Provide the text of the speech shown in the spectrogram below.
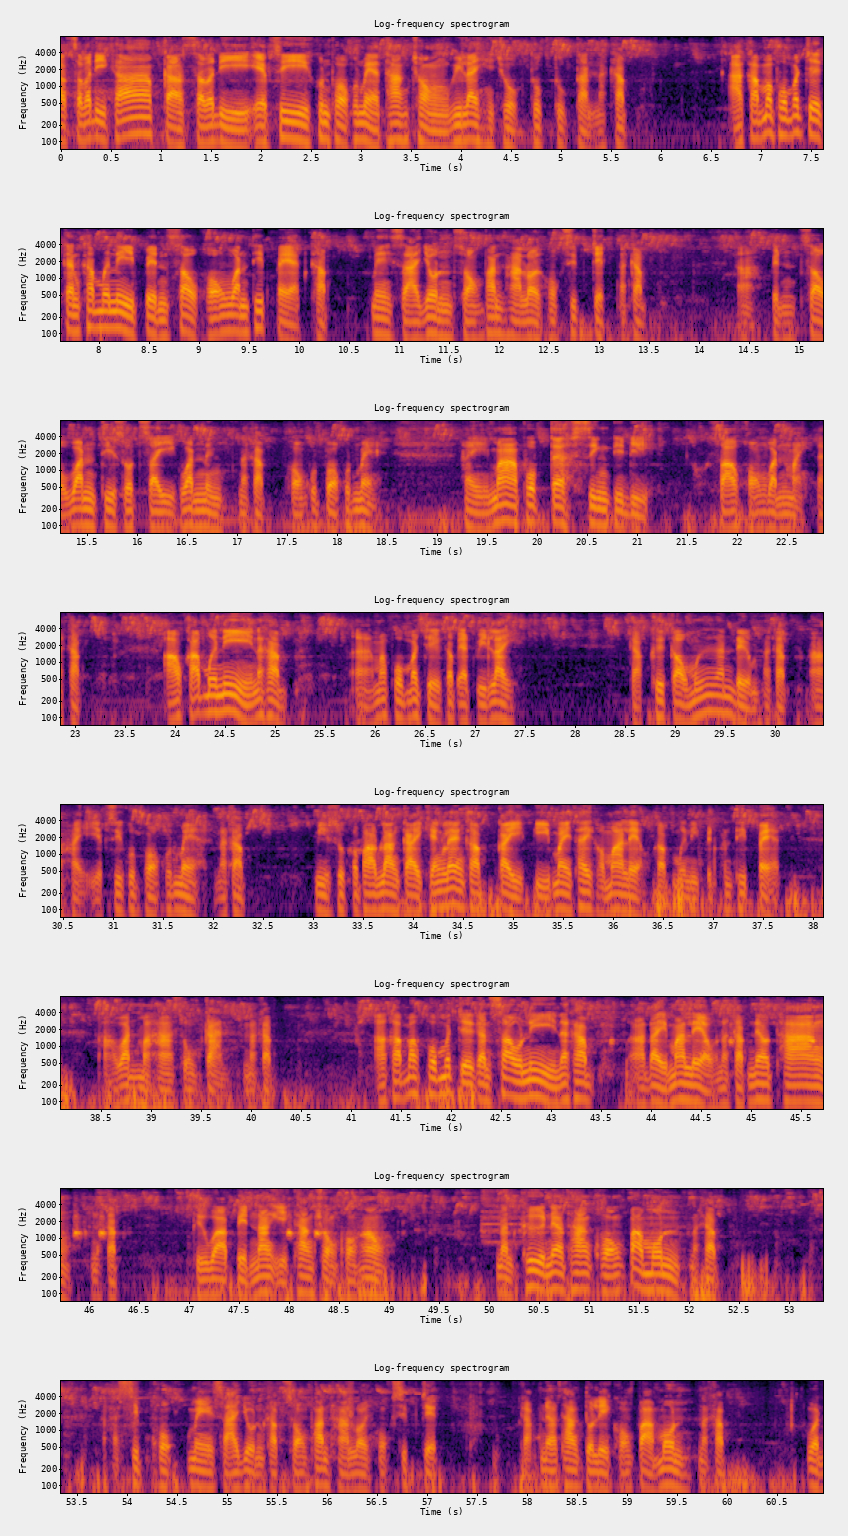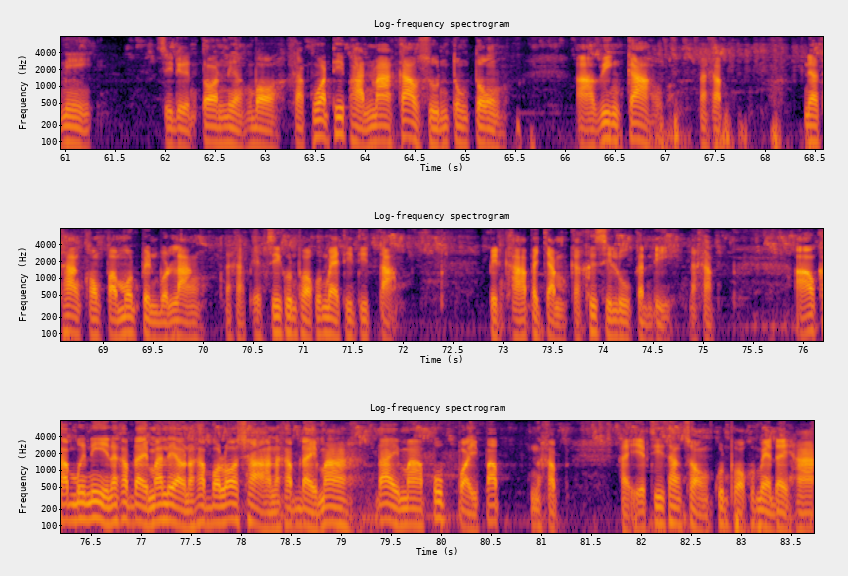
กับสวัสดีครับกับสวัสดีเอฟซีคุณพ่อคุณแม่ทางช่องวิไลให้โชคทุกทุกท่านนะครับอาครับมาผมมาเจอกันครับเมื่อนี้เป็นเสาร์ของวันที่ 8 ครับ เมษายน 2567 นะครับอ่าเป็นเสาร์วันที่สดใสอีกวันหนึ่งนะครับ ของคุณพ่อคุณแม่ ให้มาพบแต่สิ่งดีๆสาวของวันใหม่นะครับ เอาครับเมื่อนี้นะครับอ่ามาผมมาเจอกับแอดวิไล ครับคือเก่าเมื่อนเดิมนะครับอาให้เอฟซีคุณพ่อคุณแม่นะครับ มีสุขภาพร่างกายแข็งแรงครับไก่ปีใหม่ไทยเขามาแล้วครับมือนี้เป็นวันที่8อ่าวันมหาสงการนะครับอาครับมาพบมาเจอกันเศร้านี่นะครับได้มาแล้วนะครับ แนวทางนะครับ ถือว่าเป็นนางเอกทางช่องของเฮานั่นคือแนวทางของป้ามนนะครับ 16 เมษายนครับ 2567 กับแนวทางตัวเลขของป่ามนนะครับวันนี้สีเดินตอนเนืองบอครับงวดที่ผ่านมา 90 ตรงๆอ่าวิ่ง 9 นะครับ แนวทางของป่ามนเป็นบนลังนะครับเอฟซีคุณพ่อคุณแม่ที่ติดตาม เป็นค้าประจำก็คือสิรูกันดีนะครับเอาครับมือนี้นะครับได้มาแล้วนะครับบอลอชานะครับได้มาได้มาปุ๊บปล่อยปั๊บนะครับให้เอฟซีทั้งสองคุณพ่อคุณแม่ได้หา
